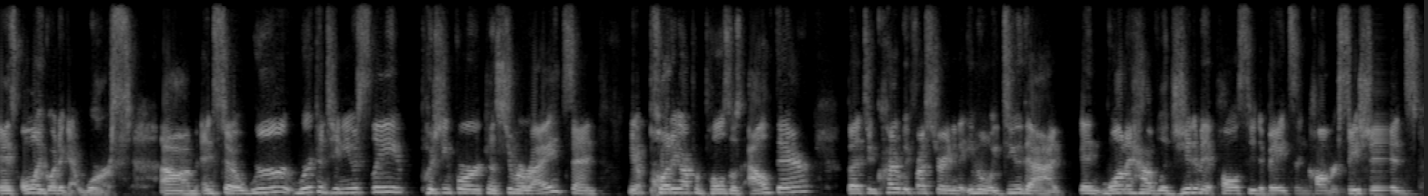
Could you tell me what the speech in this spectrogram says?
and it's only going to get worse. Um, and so we're we're continuously pushing for consumer rights and you know putting our proposals out there. But it's incredibly frustrating that even when we do that and want to have legitimate policy debates and conversations,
